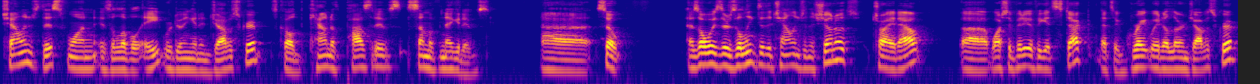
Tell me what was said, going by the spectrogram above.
challenge. This one is a level 8. We're doing it in JavaScript. It's called Count of Positives, Sum of Negatives. Uh, so, as always, there's a link to the challenge in the show notes. Try it out. Uh, watch the video if you get stuck. That's a great way to learn JavaScript.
